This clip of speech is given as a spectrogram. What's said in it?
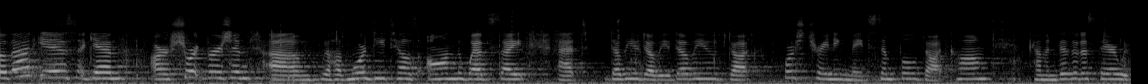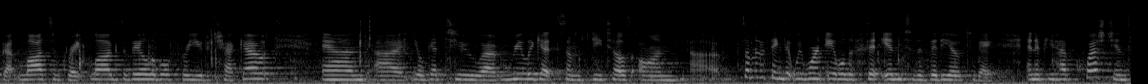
So that is, again, our short version. Um, we'll have more details on the website at www.horsetrainingmadesimple.com. Come and visit us there. We've got lots of great blogs available for you to check out and uh, you'll get to uh, really get some details on uh, some of the things that we weren't able to fit into the video today. And if you have questions,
